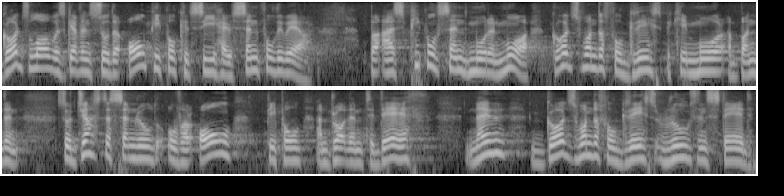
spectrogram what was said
God's law was given so that all people could see how sinful they were. But as people sinned more and more, God's wonderful grace became more abundant. So just as sin ruled over all people and brought them to death, now God's wonderful grace rules instead,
